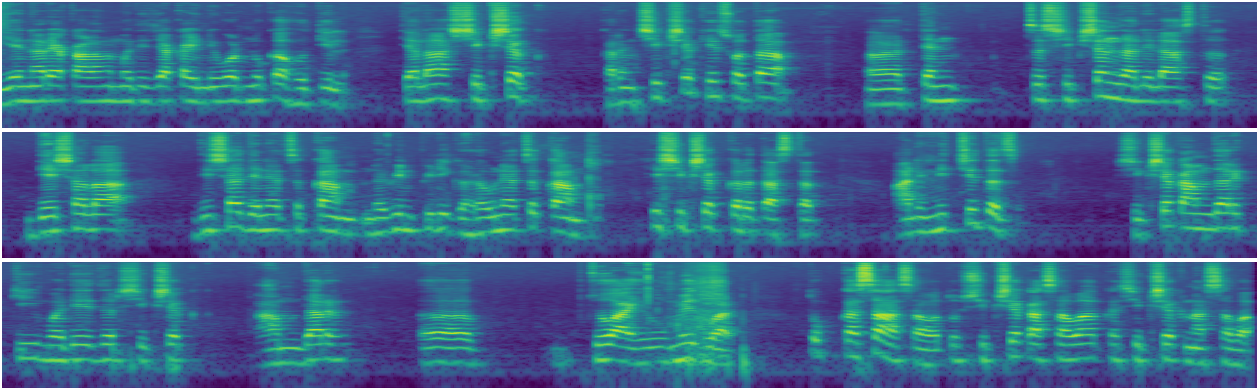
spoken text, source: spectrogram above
येणाऱ्या काळामध्ये ज्या काही निवडणुका होतील त्याला शिक्षक कारण शिक्षक हे स्वतः त्यांचं शिक्षण झालेलं असतं. देशाला दिशा देण्याचं काम नवीन पिढी घडवण्याचं काम हे शिक्षक करत असतात. आणि निश्चितच शिक्षक आमदारकीमध्ये जर शिक्षक आमदार जो आहे उमेदवार तो कसा असावा? तो शिक्षक असावा का शिक्षक नसावा?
